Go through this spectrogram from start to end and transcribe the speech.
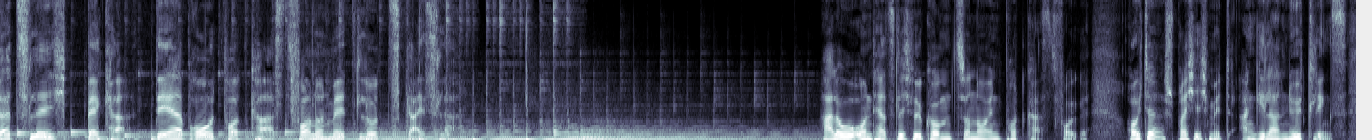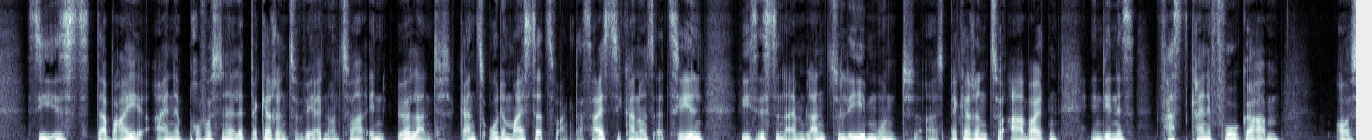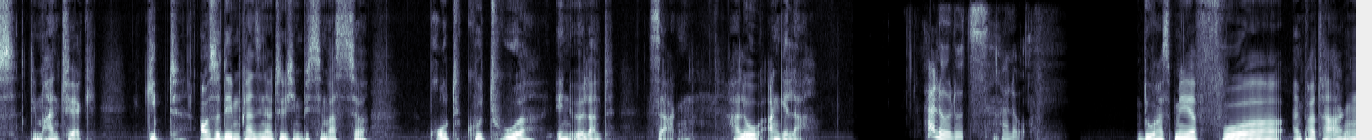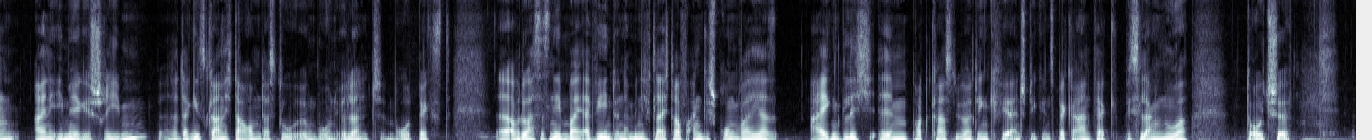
Plötzlich Bäcker, der Brotpodcast von und mit Lutz Geißler. Hallo und herzlich willkommen zur neuen Podcast-Folge. Heute spreche ich mit Angela Nödlings. Sie ist dabei, eine professionelle Bäckerin zu werden und zwar in Irland, ganz ohne Meisterzwang. Das heißt, sie kann uns erzählen, wie es ist, in einem Land zu leben und als Bäckerin zu arbeiten, in dem es fast keine Vorgaben aus dem Handwerk gibt. Außerdem kann sie natürlich ein bisschen was zur Brotkultur in Irland sagen. Hallo Angela. Hallo Lutz, hallo. Du hast mir vor ein paar Tagen eine E-Mail geschrieben. Da ging es gar nicht darum, dass du irgendwo in Irland Brot bäckst, äh, aber du hast es nebenbei erwähnt und dann bin ich gleich darauf angesprungen, weil ja eigentlich im Podcast über den Quereinstieg ins Bäckerhandwerk bislang nur deutsche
